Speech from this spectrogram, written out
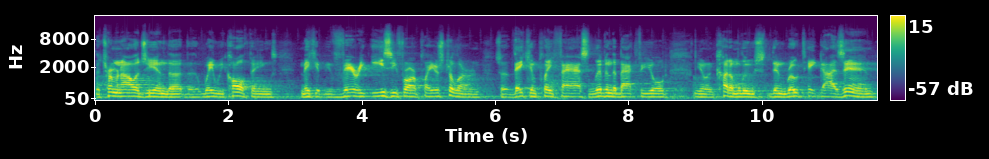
the terminology and the, the way we call things make it be very easy for our players to learn so that they can play fast, live in the backfield, you know, and cut them loose, then rotate guys in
